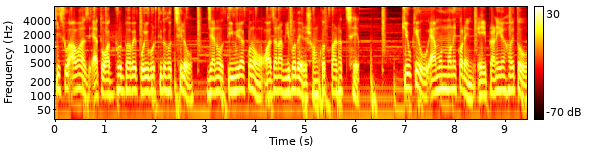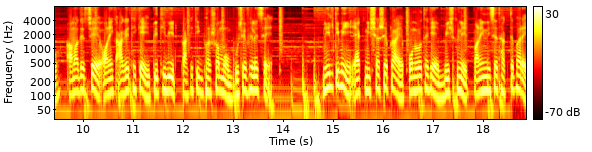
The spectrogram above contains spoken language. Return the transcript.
কিছু আওয়াজ এত অদ্ভুতভাবে পরিবর্তিত হচ্ছিল যেন তিমিরা কোনো অজানা বিপদের সংকট পাঠাচ্ছে। কেউ কেউ এমন মনে করেন, এই প্রাণীরা হয়তো আমাদের চেয়ে অনেক আগে থেকেই পৃথিবীর প্রাকৃতিক ভারসাম্য বুঝে ফেলেছে। নীলতিমি এক নিঃশ্বাসে প্রায় পনেরো থেকে বিশ মিনিট পানির নিচে থাকতে পারে।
